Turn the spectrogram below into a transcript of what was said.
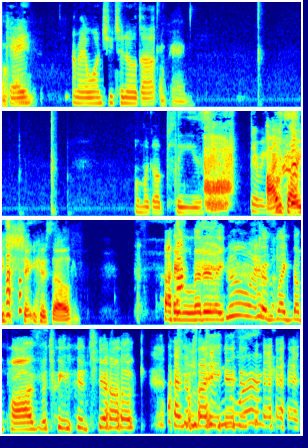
Okay. I And I want you to know that. Okay. Oh my god, please. There we go. I thought you shit yourself. I literally no, because like the pause between the joke and It what didn't you work. said.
